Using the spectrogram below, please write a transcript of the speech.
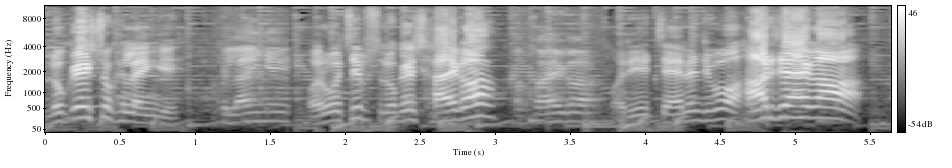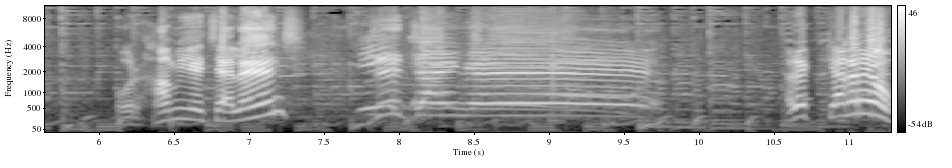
लोकेश को खिलाएँगे। खिलाएँगे। और वो चिप्स लोकेश खाएगा? और खाएगा। और ये चैलेंज वो हार जाएगा। और हम ये चैलेंज जीत जाएँगे। अरे क्या कर रहे हो?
